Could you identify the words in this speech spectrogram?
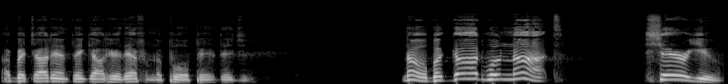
I bet y'all didn't think y'all hear that from the pulpit, did you? No, but God will not share you.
